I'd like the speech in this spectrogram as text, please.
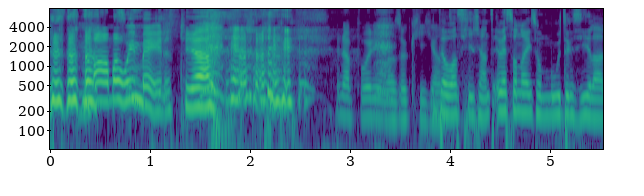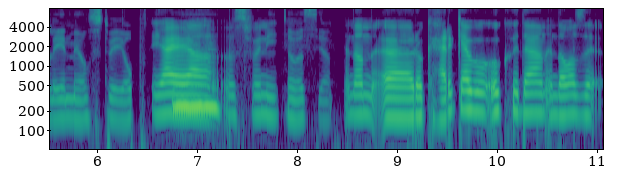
dit? Mama, we made it. Ja, en dat podium was ook gigantisch. dat was gigantisch. En wij stonden echt zo'n moederziel alleen met ons twee op. Ja, ja, ja, Mhm. dat was funny. Dat was, ja. En dan eh Rock Herk hebben we ook gedaan. En dat was de,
